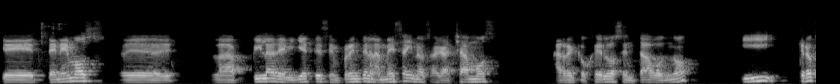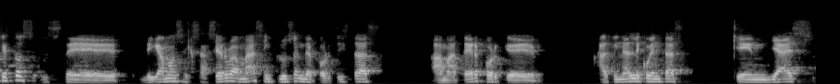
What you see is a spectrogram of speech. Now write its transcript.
que tenemos eh, la pila de billetes enfrente en la mesa y nos agachamos a recoger los centavos, ¿no? Y creo que esto, se, digamos, exacerba más incluso en deportistas amateur porque al final de cuentas, quien ya es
